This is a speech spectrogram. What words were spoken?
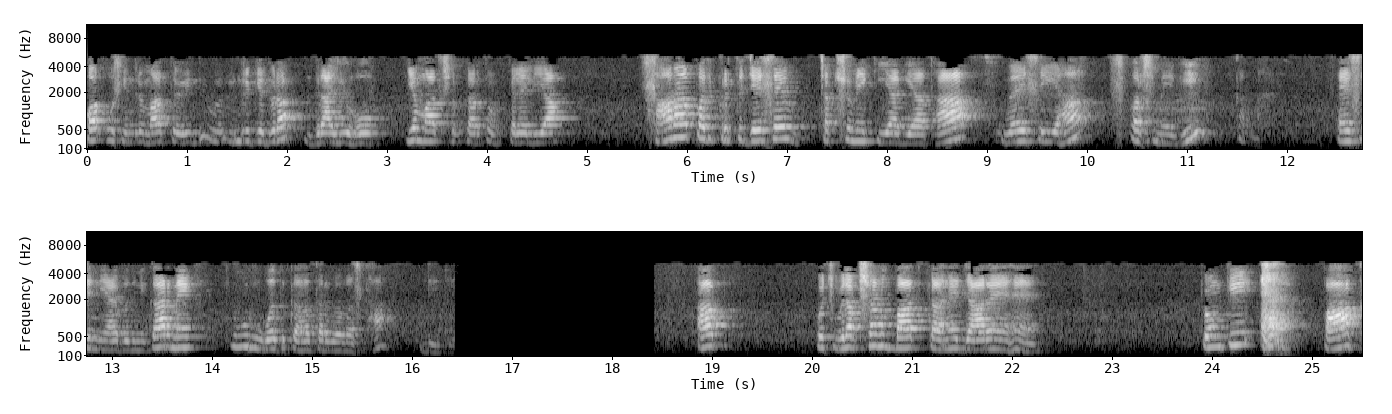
और उस इंद्र मात्र इंद्र के द्वारा ग्राह्य हो। यह मात्र शब्द का अर्थ पहले लिया। सारा पदकृत जैसे चक्षु में किया गया था, वैसे यहाँ स्पर्श में भी करना है। ऐसे न्याय निकार ने पूर्ववध कहकर व्यवस्था दी थी अब कुछ विलक्षण बात कहने जा रहे हैं, क्योंकि पाक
